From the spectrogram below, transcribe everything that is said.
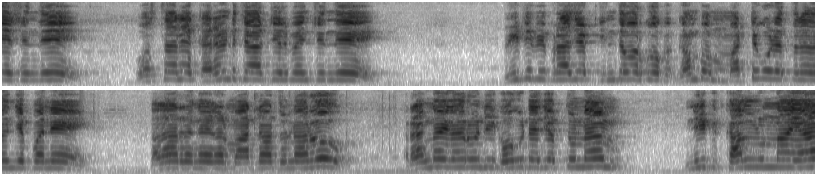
చేసింది వస్తానే కరెంటు ఛార్జీలు పెంచింది బీటీపీ ప్రాజెక్ట్ ఇంతవరకు ఒక గంప మట్టి కూడా ఎత్తలేదని చెప్పని తలార్ రంగయ్య గారు మాట్లాడుతున్నారు. రంగయ్య గారు నీకు ఒకటే చెప్తున్నాం నీకు కళ్ళు ఉన్నాయా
